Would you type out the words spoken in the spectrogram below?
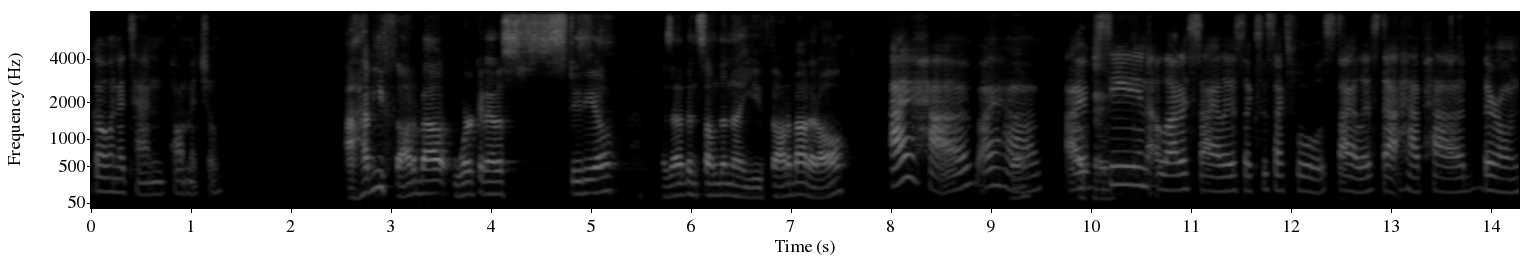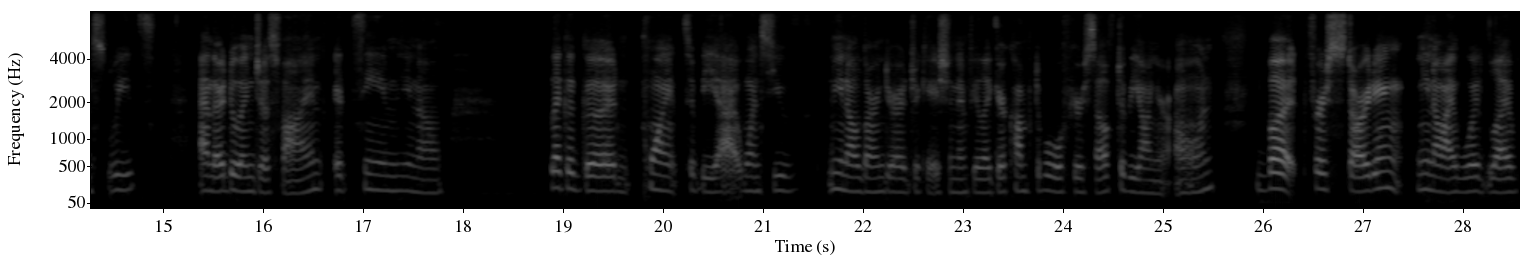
go and attend Paul Mitchell. Uh, have you thought about working at a studio? Has that been something that you thought about at all? I have. I have. I've okay. seen a lot of stylists, like successful stylists that have had their own suites and they're doing just fine. It seems, you know, like a good point to be at once you've, you know, learned your education and feel like you're comfortable with yourself to be on your own. But for starting, you know, I would love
